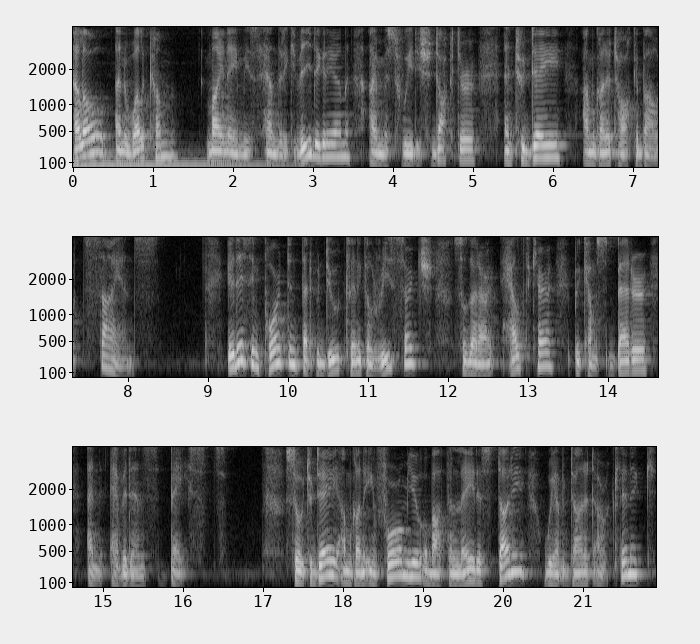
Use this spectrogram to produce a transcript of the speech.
Hello and welcome. My name is Henrik Widegren. I'm a Swedish doctor, and today I'm going to talk about science. It is important that we do clinical research so that our healthcare becomes better and evidence based. So, today I'm going to inform you about the latest study we have done at our clinic.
